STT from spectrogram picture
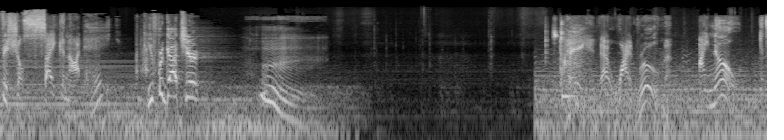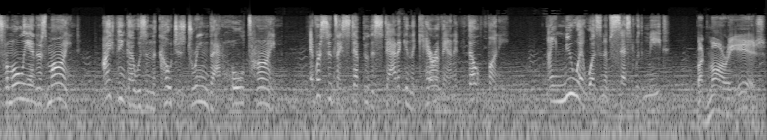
Official Psychonaut, hey? You forgot your... Hmm... that white room. I know! It's from Oleander's mind. I think I was in the coach's dream that whole time. Ever since I stepped through the static in the caravan, it felt funny. I knew I wasn't obsessed with meat. But Maury is.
